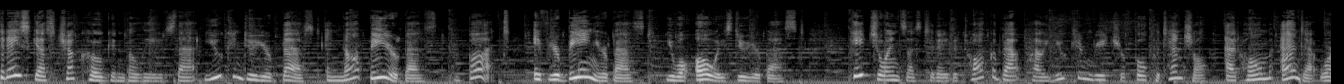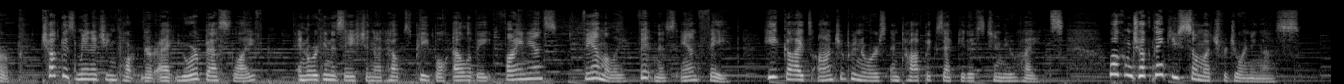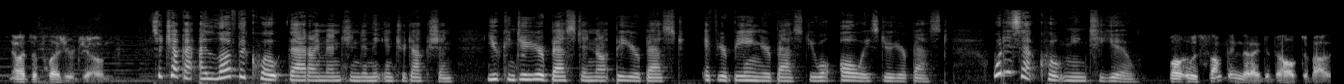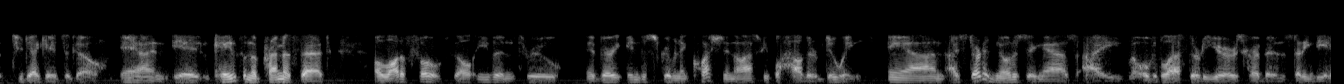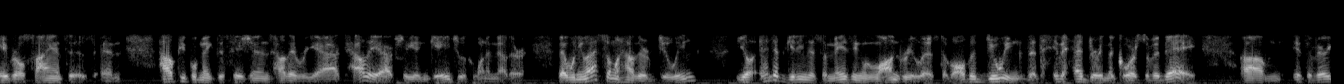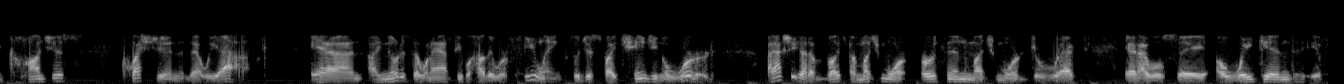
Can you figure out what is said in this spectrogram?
Today's guest, Chuck Hogan, believes that you can do your best and not be your best, but if you're being your best, you will always do your best. He joins us today to talk about how you can reach your full potential at home and at work. Chuck is managing partner at Your Best Life, an organization that helps people elevate finance, family, fitness, and faith. He guides entrepreneurs and top executives to new heights. Welcome, Chuck. Thank you so much for joining us. No, it's a pleasure, Joan. So, Chuck, I, I love the quote that I mentioned in the introduction. You can do your best and not be your best. If you're being your best, you will always do your best. What does that quote mean to you? Well, it was something that I developed about two decades ago, and it came from the premise that a lot of folks, they'll even through a very indiscriminate question, they'll ask people how they're doing. And I started noticing as I, over the last 30 years, have been studying behavioral sciences and how people make decisions, how they react, how they actually engage with one another, that when you ask someone how they're doing, you'll end up getting this amazing laundry list of all the doings that they've had during the course of a day. Um, it's a very conscious question that we ask. And I noticed that when I asked people how they were feeling, so just by changing a word, I actually got a, much, a much more earthen, much more direct, and I will say awakened. If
